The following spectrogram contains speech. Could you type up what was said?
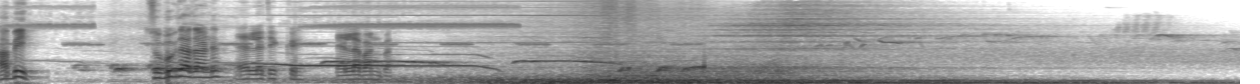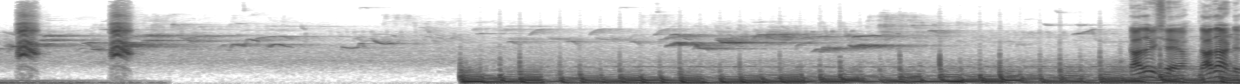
ಅಭಿ ಸುಬ್ಬುಗ್ ದಾದಾಂಡು ಎಲ್ಲ ತಿಕ್ಕು ಎಲ್ಲ ಬನ್ಪ ದಾದ ವಿಷಯ ದಾದಾಂಡು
